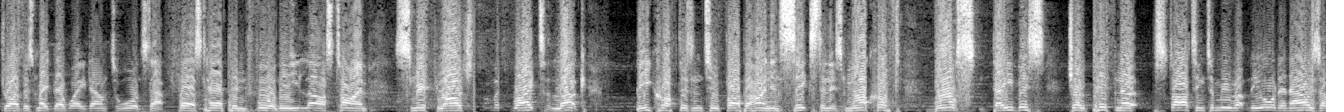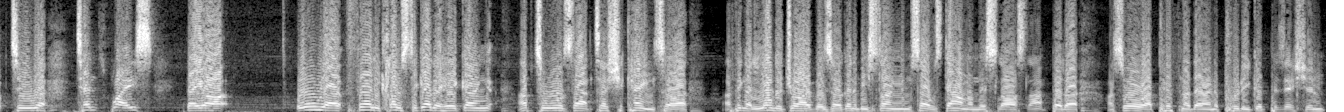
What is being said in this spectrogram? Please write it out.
drivers make their way down towards that first hairpin for the last time. Smith, Large, Wright, Luck. Beecroft isn't too far behind in sixth, and it's Moorcroft, Voss, Davis, Joe Piffner starting to move up the order now. He's up to uh, 10th place. They are all uh, fairly close together here, going up towards that uh, chicane. So uh, I think a lot of drivers are going to be slowing themselves down on this last lap. But uh, I saw uh, Piffner there in a pretty good position.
